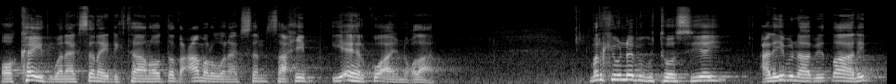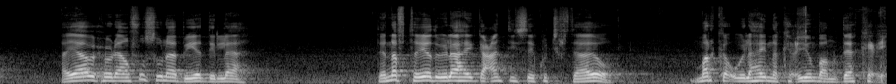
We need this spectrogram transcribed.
oo kayd wanaagsan ay dhigtaan oo dad camal wanaagsan saaxiib iyo ehelku ay noqdaan. Markii uu nebigu toosiyey cali bn abi aalib ayaa wuxuu ihi anfusunaa biyad illaah dee naftayadu ilaahay gacantiisay ku jirtaayo marka uu ilaahayna kiciyun baanu dee kici.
